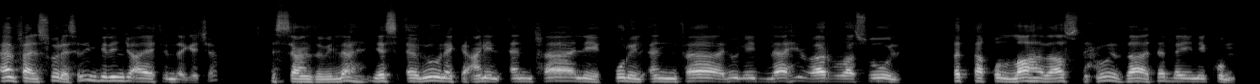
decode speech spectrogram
Enfal suresinin birinci ayetinde geçer. Estaizu billah. Yes'elûneke anil enfali kulil enfalu lillahi ve rasul. Fettakullaha ve aslihu zâte beynikum.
